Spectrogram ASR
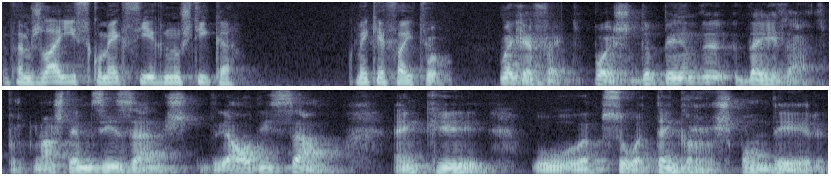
Vamos lá, isso como é que se diagnostica? Como é que é feito? Como é que é feito? Pois depende da idade, porque nós temos exames de audição em que o, a pessoa tem que responder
